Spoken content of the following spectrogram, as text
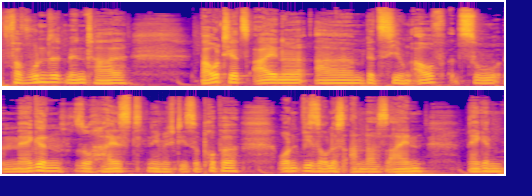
verwundet mental, baut jetzt eine äh, Beziehung auf zu Megan, so heißt nämlich diese Puppe. Und wie soll es anders sein? Megan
